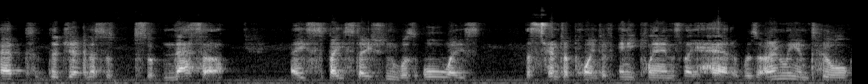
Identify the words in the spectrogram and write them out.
at the genesis of NASA, a space station was always the center point of any plans they had. It was only until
